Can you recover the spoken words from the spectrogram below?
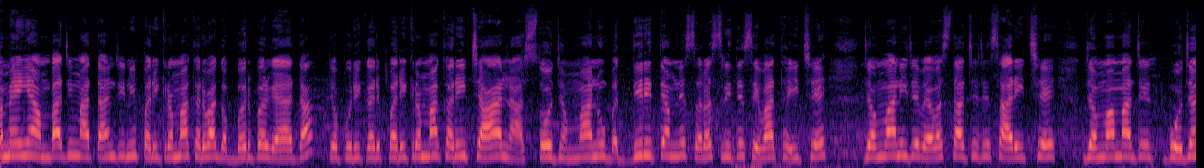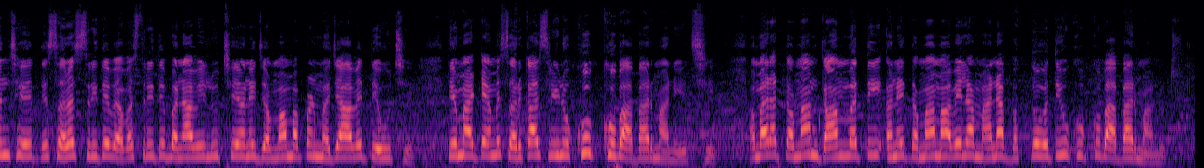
અમે અહીંયા અંબાજી માતાજીની પરિક્રમા કરવા ગબ્બર પર ગયા હતા. તે પૂરી કરી, પરિક્રમા કરી, ચા, નાસ્તો, જમવાનું બધી રીતે અમને સરસ રીતે સેવા થઈ છે. જમવાની જે વ્યવસ્થા છે, જે સારી છે, જમવામાં જે ભોજન છે, તે સરસ રીતે વ્યવસ્થિત રીતે બનાવેલું છે અને જમવામાં પણ મજા આવે તેવું છે. તે માટે અમે સરકારશ્રીનો ખૂબ ખૂબ આભાર માનીએ છીએ. અમારા તમામ ગામ વતી અને તમામ આવેલા માના ભક્તો વતી હું ખૂબ ખૂબ આભાર માનું છું.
